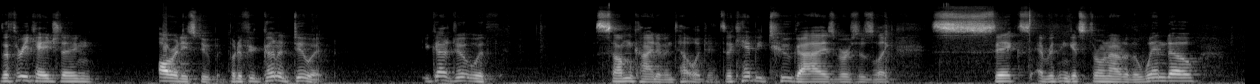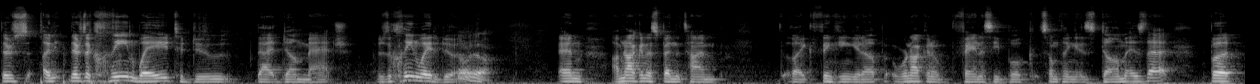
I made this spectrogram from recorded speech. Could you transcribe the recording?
the three cage thing, already stupid. But if you're gonna do it, you got to do it with some kind of intelligence. It can't be two guys versus like six. Everything gets thrown out of the window. There's a, there's a clean way to do that dumb match. There's a clean way to do it, Oh yeah. and I'm not gonna spend the time like thinking it up. We're not gonna fantasy book something as dumb as that. But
